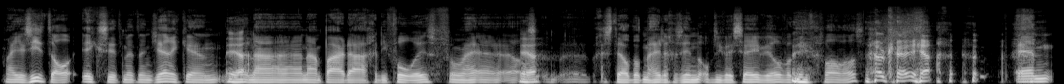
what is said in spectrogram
Maar je ziet het al, ik zit met een jerrycan Ja. na, na een paar dagen die vol is. Voor mij, uh, als, Ja. uh, gesteld dat mijn hele gezin op die wc wil, wat niet het geval was. Oké, ja. En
